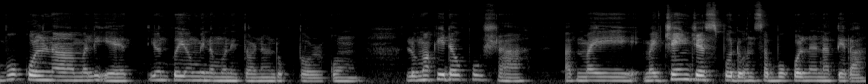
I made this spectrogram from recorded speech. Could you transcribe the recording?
bukol na maliit. Yun po yung minomonitor ng doktor kung lumaki daw po siya at may may changes po doon sa bukol na natira.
